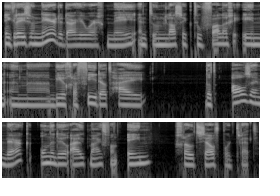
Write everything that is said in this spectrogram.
ik resoneerde daar heel erg mee. En toen las ik toevallig in een uh, biografie dat hij al zijn werk onderdeel uitmaakt van één groot zelfportret.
